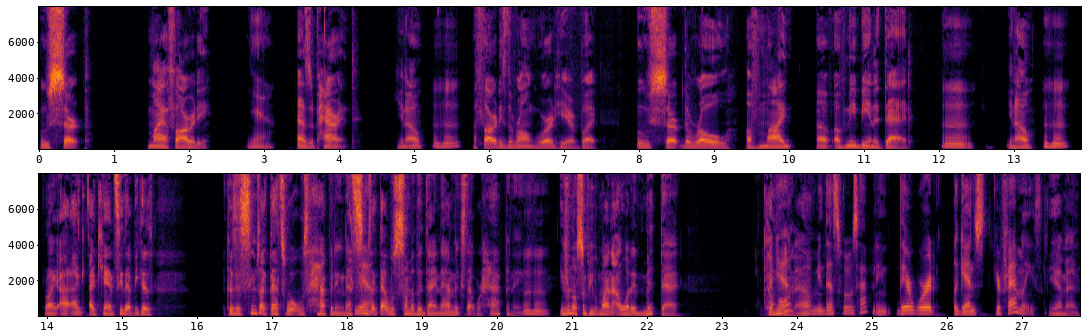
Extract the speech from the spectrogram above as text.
usurp my authority Yeah. as a parent you know Mm-hmm. authority is the wrong word here but usurp the role of my of, of me being a dad Mm. you know Mm-hmm. like I, I I can't see that because because it seems like that's what was happening. That Yeah. seems like that was some of the dynamics that were happening. Mm-hmm. Even though some people might not want to admit that. Come yeah, on now. I mean, that's what was happening. Their word against your families, yeah, man.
